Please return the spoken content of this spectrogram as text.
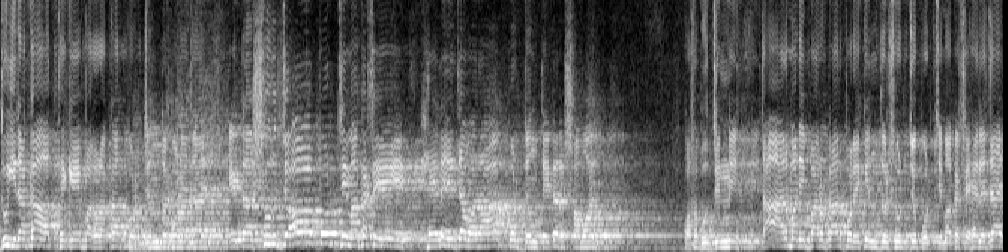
দুই রাকাত থেকে বারো রাকাত পর্যন্ত পড়া যায়। এটা সূর্য পশ্চিম আকাশে হেলে যাওয়ার আগ পর্যন্ত এটার সময়। কথা বুঝছেননি? তার মানে বারোটার পরে কিন্তু সূর্য পশ্চিম আকাশে হেলে যায়।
